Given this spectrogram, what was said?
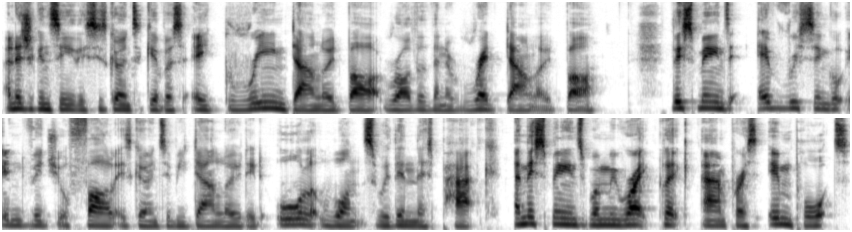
And as you can see, this is going to give us a green download bar rather than a red download bar. This means every single individual file is going to be downloaded all at once within this pack. And this means when we right click and press import,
